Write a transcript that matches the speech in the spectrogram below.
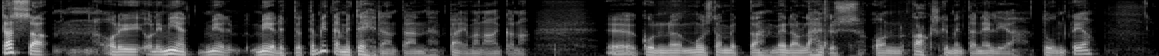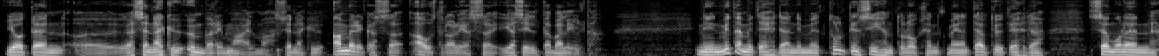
tässä oli, oli miet, miet, mietitty, että mitä me tehdään tämän päivän aikana, kun muistamme, että meidän lähetys on 24 tuntia, joten ja se näkyy ympäri maailmaa. Se näkyy Amerikassa, Australiassa ja siltä väliltä. Niin mitä me tehdään, niin me tultiin siihen tulokseen, että meidän täytyy tehdä semmoinen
